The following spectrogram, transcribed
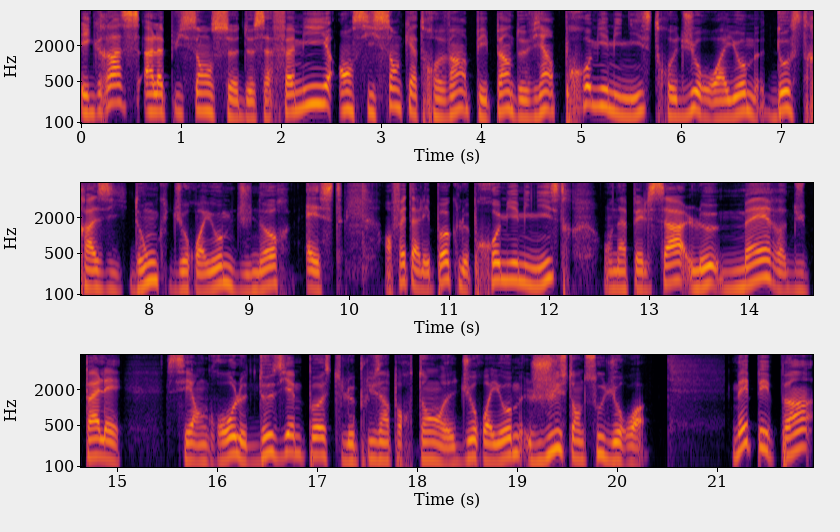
Et grâce à la puissance de sa famille, en 680, Pépin devient Premier ministre du royaume d'Austrasie, donc du royaume du Nord-Est. En fait, à l'époque, le Premier ministre, on appelle ça le maire du palais. C'est en gros le deuxième poste le plus important euh, du royaume, juste en dessous du roi. Mais Pépin,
